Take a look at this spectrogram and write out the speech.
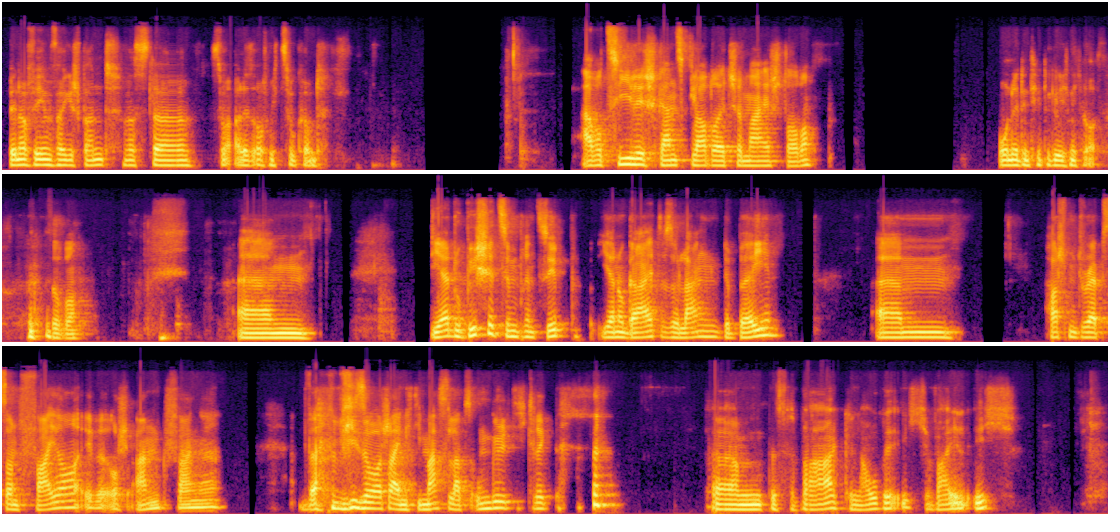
bin auf jeden Fall gespannt, was da so alles auf mich zukommt. Aber Ziel ist ganz klar deutscher Meister, oder? Ohne den Titel gehe ich nicht raus. Super. ähm, ja, du bist jetzt im Prinzip ja noch gar nicht so lange dabei. Ähm, hast mit Raps on Fire eben erst angefangen. Wieso wahrscheinlich die Muscle-Ups ungültig kriegt? Ähm, das war, glaube ich, weil ich,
